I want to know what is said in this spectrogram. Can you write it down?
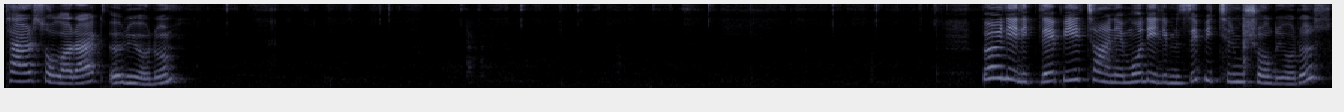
ters olarak örüyorum. Böylelikle bir tane modelimizi bitirmiş oluyoruz.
